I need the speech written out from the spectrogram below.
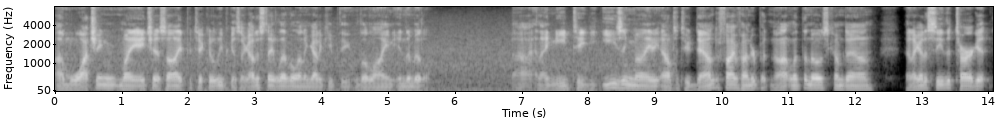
I'm watching my HSI particularly because I got to stay level and I got to keep the, the line in the middle. Uh, and I need to be easing my altitude down to 500, but not let the nose come down. Then I got to see the target.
